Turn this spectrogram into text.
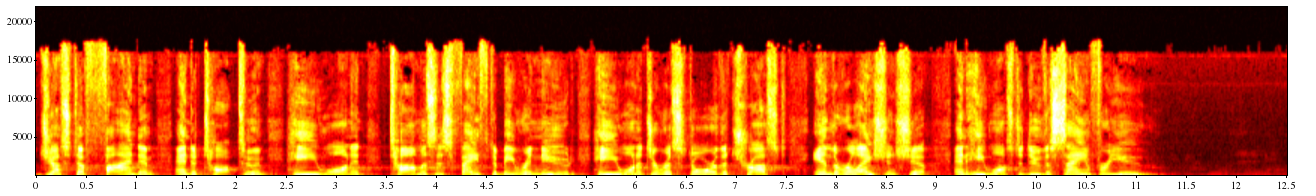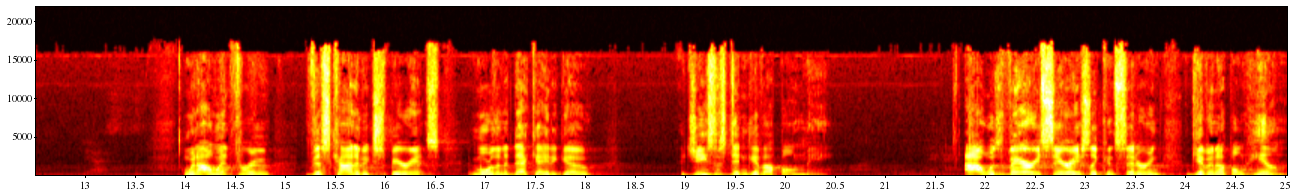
just to find him and to talk to him. He wanted Thomas's faith to be renewed. He wanted to restore the trust in the relationship, and he wants to do the same for you. When I went through this kind of experience more than a decade ago, Jesus didn't give up on me. I was very seriously considering giving up on him,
